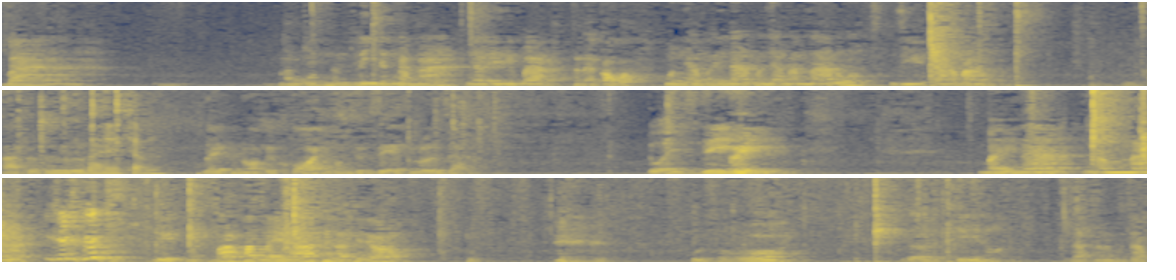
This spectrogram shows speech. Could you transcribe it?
Ba năm năm đi được năm ná nhà đi ba. Thằng lại cóc à một nhà bảy ná một nhà năm ná đúng không? Gì ta báo ca từ từ. Bài này chẵn. đây phải nói việc khó chứ còn việc dễ thì nó đơn giản. Tuổi gì? Kịch. bảy ná năm ná để ba phát bảy ná thế là thế đó đâu ui rồi đỡ được tí rồi. Giá năm trăm.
